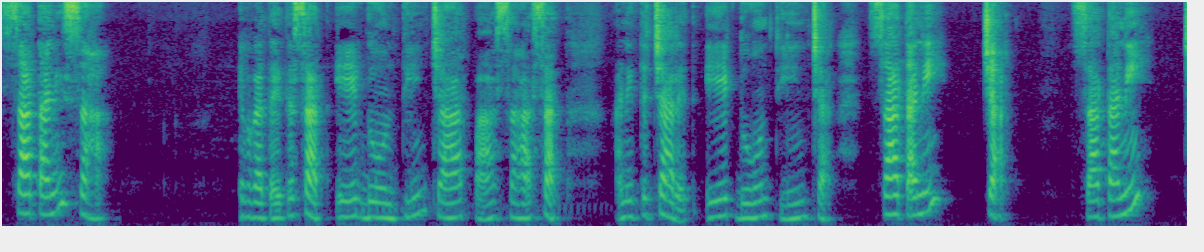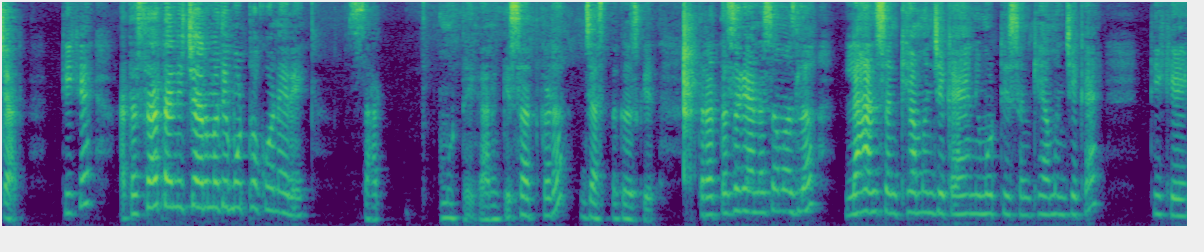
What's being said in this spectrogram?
सात आणि सहा. हे बघा आता इथं सात. एक दोन तीन चार पाच सहा सात. आणि इथं चार आहेत. एक दोन तीन चार. सात आणि चार. सात आणि चार. ठीक आहे? आता सात आणि चारमध्ये मोठं कोण आहे रे? सात मोठं आहे कारण की सातकडं जास्त गज घेत. तर आता सगळ्यांना समजलं? लहान संख्या म्हणजे काय आणि मोठी संख्या म्हणजे काय? ठीक आहे.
